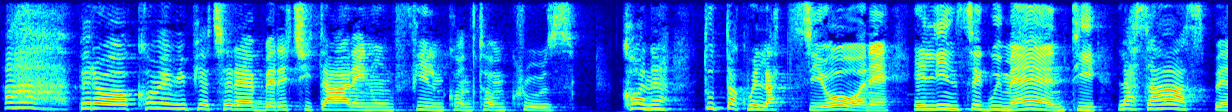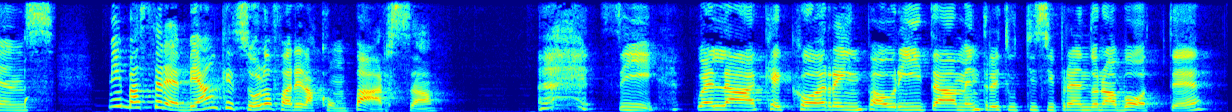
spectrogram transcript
Ah, però come mi piacerebbe recitare in un film con Tom Cruise con tutta quell'azione e gli inseguimenti, la suspense. Mi basterebbe anche solo fare la comparsa. sì, quella che corre impaurita mentre tutti si prendono a botte?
